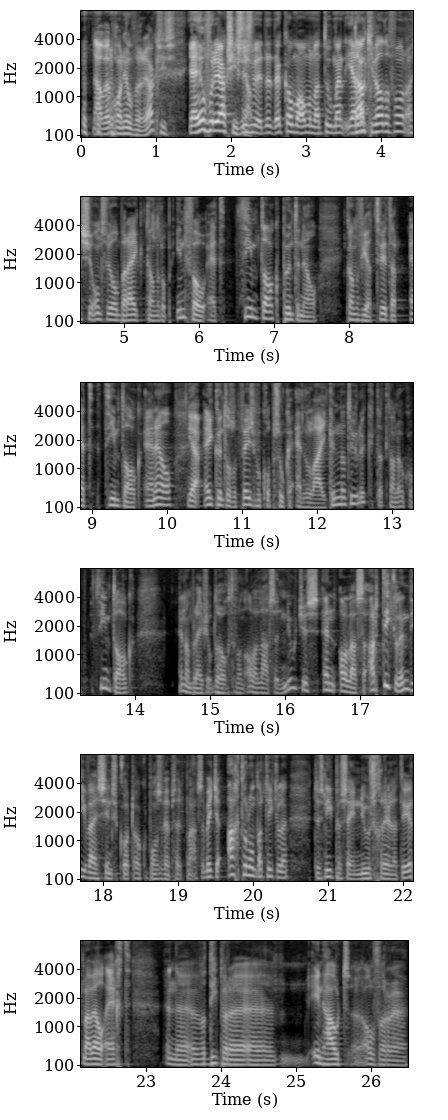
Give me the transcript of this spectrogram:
Nou, we hebben gewoon heel veel reacties. Ja, heel veel reacties, dus Ja. we, daar komen we allemaal naartoe. Maar, ja, Dankjewel daarvoor. Als je ons wil bereiken, kan er op info.themetalk.nl. Kan via Twitter, themetalknl. Ja. En je kunt ons op Facebook opzoeken en liken natuurlijk. Dat kan ook op Themetalk. En dan blijf je op de hoogte van alle laatste nieuwtjes en alle laatste artikelen die wij sinds kort ook op onze website plaatsen. Een beetje achtergrondartikelen, dus niet per se nieuws gerelateerd, maar wel echt een eh, wat diepere eh, inhoud eh, over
